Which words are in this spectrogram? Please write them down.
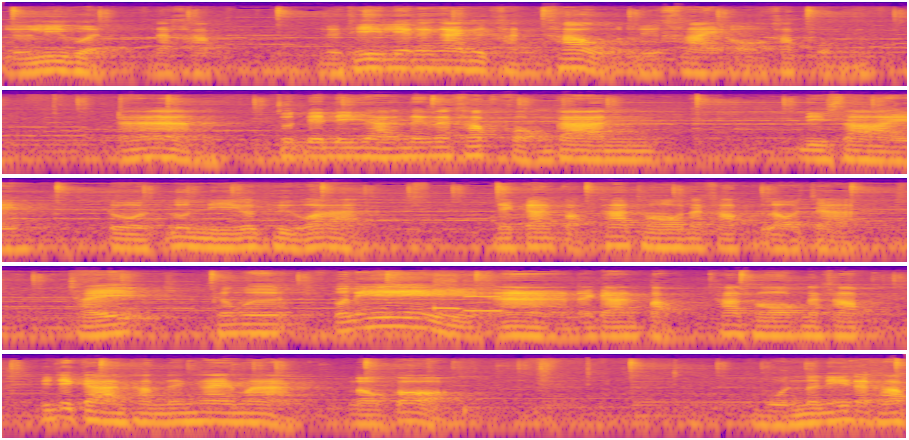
หรือ revert นะครับ หรือที่เรียกง่ายๆ คือขันเข้าหรือคลายออกครับผมอ่าจุดเด่นอีกอย่างหนึ่งนะครับของการดีไซน์ตัวรุ่นนี้ก็คือว่าในการปรับค่าทอร์กนะครับ เราจะใช้ เครื่องมือตัวนี้อ่าในการปรับค่าทอร์กนะครับ วิธีการทำได้ง่ายมาก เราก็ หมุนตัวนี้นะครับ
